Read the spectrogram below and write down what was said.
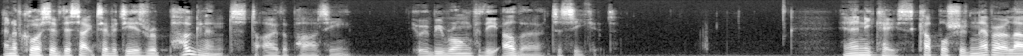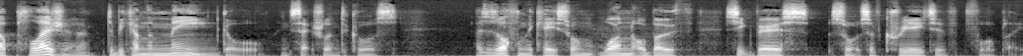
And of course, if this activity is repugnant to either party, it would be wrong for the other to seek it. In any case, couples should never allow pleasure to become the main goal in sexual intercourse, as is often the case when one or both seek various sorts of creative foreplay.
